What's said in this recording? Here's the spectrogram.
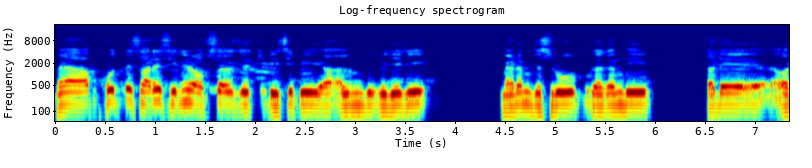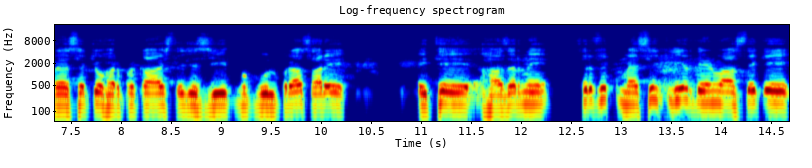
ਮੈਂ ਆਪ ਖੁਦ ਤੇ ਸਾਰੇ ਸੀਨੀਅਰ ਅਫਸਰਸ ਜਿਸ ਚ ਡੀਸੀਪੀ ਅਲਮ ਵਿਜੇ ਜੀ, ਮੈਡਮ ਜਸਰੂਪ, ਗਗਨਦੀਪ ਸਾਡੇ ਔਰ ਐਸਐਚਓ ਹਰਪ੍ਰਕਾਸ਼ ਤੇ ਜਸਜੀਤ ਮਕਬੂਲਪੁਰਾ ਸਾਰੇ ਇੱਥੇ ਹਾਜ਼ਰ ਨੇ। ਸਿਰਫ ਇੱਕ ਮੈਸੇਜ ਕਲੀਅਰ ਦੇਣ ਵਾਸਤੇ ਕਿ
